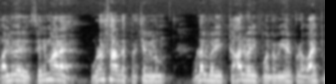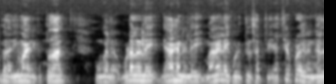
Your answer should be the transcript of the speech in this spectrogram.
பல்வேறு செரிமான உடல் சார்ந்த பிரச்சனைகளும் கால் வலி போன்றவை ஏற்பட வாய்ப்புகள் அதிகமாக இருப்பதால் உங்கள் உடல்நிலை தேகநிலை மனநிலை குறித்து சற்று எச்சரிக்கையாக இருங்கள்.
